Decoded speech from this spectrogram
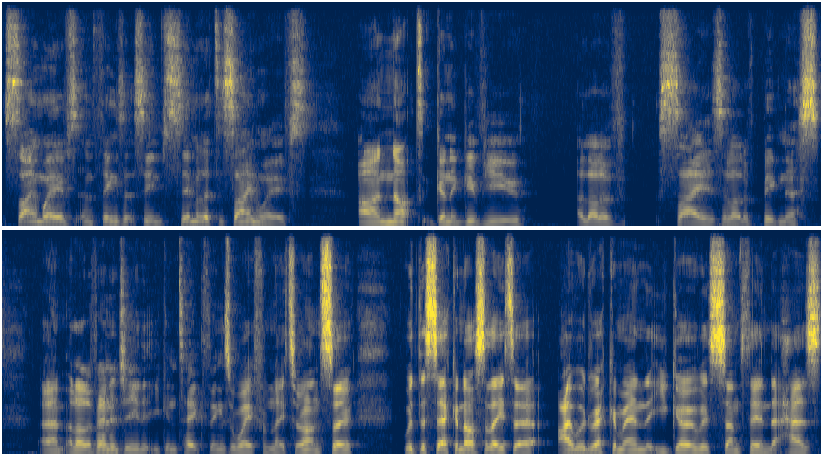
sine waves and things that seem similar to sine waves are not going to give you a lot of size, a lot of bigness, um, a lot of energy that you can take things away from later on. So with the second oscillator, I would recommend that you go with something that has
